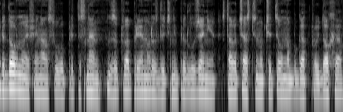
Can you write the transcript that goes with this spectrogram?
редовно е финансово притеснен, затова приема различни предложения. Става частен учител на богат пройдоха,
